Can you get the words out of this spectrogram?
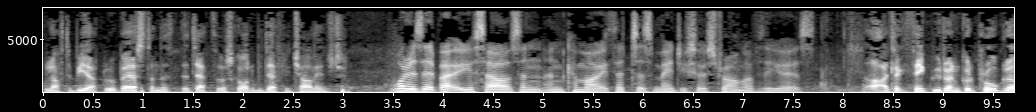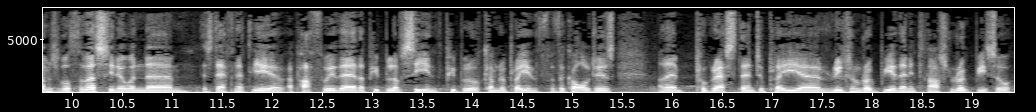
we'll have to be at our best, and the, the depth of our squad will be definitely challenged. What is it about yourselves and, and Cymoedd that has made you so strong over the years? Oh, I'd like to think we run good programs, both of us, you know, and um, there's definitely a, a, pathway there that people have seen, people have come to play for the colleges, and then progressed then to play uh, regional rugby and then international rugby. So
